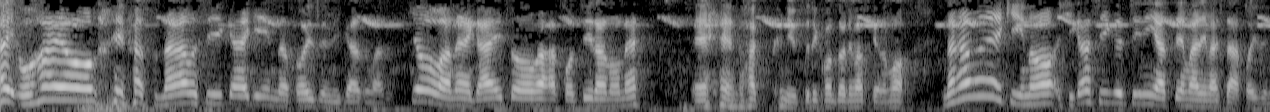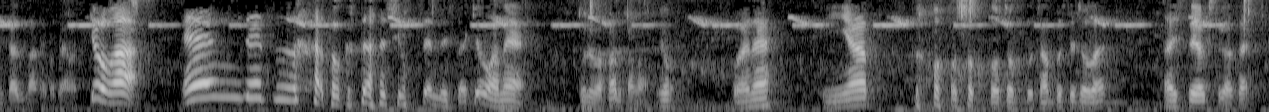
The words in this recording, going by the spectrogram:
はい、おはようございます。長野市議会議員の小泉一馬です。今日はね、街灯がこちらのね、えーバックに映り込んでおりますけども、長野駅の東口にやってまいりました、小泉一馬でございます。今日は、演説は特段しませんでした。今日はね、これわかるかな？よ、これね、いやっと、ちょっと、ちょっと、ちゃんとしてちょうだい。はい、姿勢よくしてください。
